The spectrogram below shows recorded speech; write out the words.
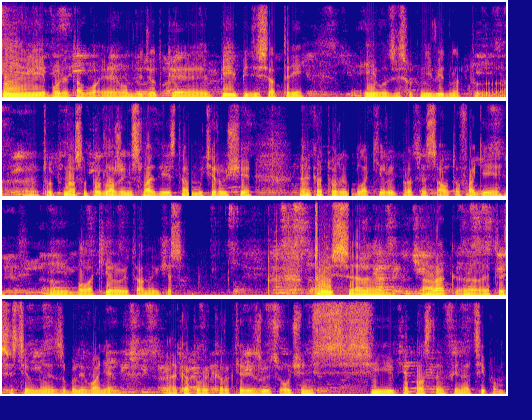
И более того, он ведет к P53, и вот здесь вот не видно, тут у нас вот продолжение слайда есть, там мутирующие Э, который блокирует процесс аутофагии и блокирует анухис. То есть э, рак э, это системное заболевание, э, которое характеризуется очень си, по простым фенотипам.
